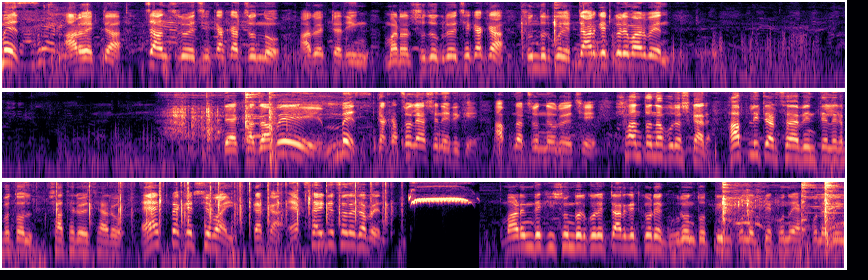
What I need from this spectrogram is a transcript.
মেস। আরও একটা চান্স রয়েছে কাকার জন্য। আরও একটা রিং মারার সুযোগ রয়েছে কাকা। সুন্দর করে টার্গেট করে মারবেন। দেখা যাবে। মিস, কাকা চলে আসেন এদিকে। আপনার জন্য রয়েছে সান্ত্বনা পুরস্কার। হাফ লিটার সয়াবিন তেলের বোতল, সাথে রয়েছে আরও এক প্যাকেট সেমাই। কাকা, এক সাইডে চলে যাবেন। মারেন দেখি সুন্দর করে টার্গেট করে ঘুরন্ত তিন পোলের যে কোনো এক পোলে রিং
